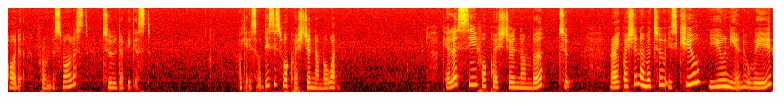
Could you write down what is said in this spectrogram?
order from the smallest to the biggest. Okay, so this is for question number one. Okay, let's see for question number two. Alright, question number two is Q union with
